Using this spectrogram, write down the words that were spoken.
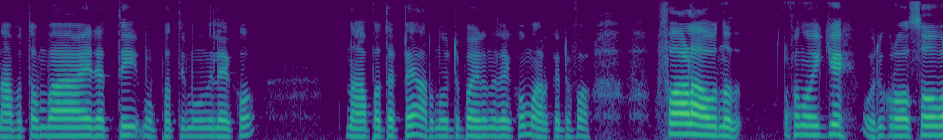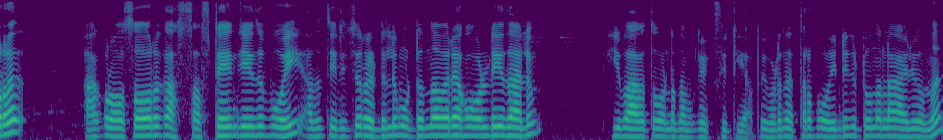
നാൽപ്പത്തൊമ്പതിനായിരത്തി മുപ്പത്തി മൂന്നിലേക്കോ നാൽപ്പത്തെട്ട് അറുന്നൂറ്റി പതിനൊന്നിലേക്കും മാർക്കറ്റ് ഫാ ഫാളാവുന്നത്. അപ്പോൾ നോക്കിയേ ഒരു ക്രോസ് ഓവർ ആ ക്രോസ് ഓവർ സസ്റ്റെയിൻ ചെയ്ത് പോയി. അത് തിരിച്ച് റെഡിൽ മുട്ടുന്നവരെ ഹോൾഡ് ചെയ്താലും ഈ ഭാഗത്ത് കൊണ്ട് നമുക്ക് എക്സിറ്റ് ചെയ്യാം. അപ്പോൾ ഇവിടെ നിന്ന് എത്ര പോയിന്റ് കിട്ടും എന്നുള്ള കാര്യം ഒന്ന്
